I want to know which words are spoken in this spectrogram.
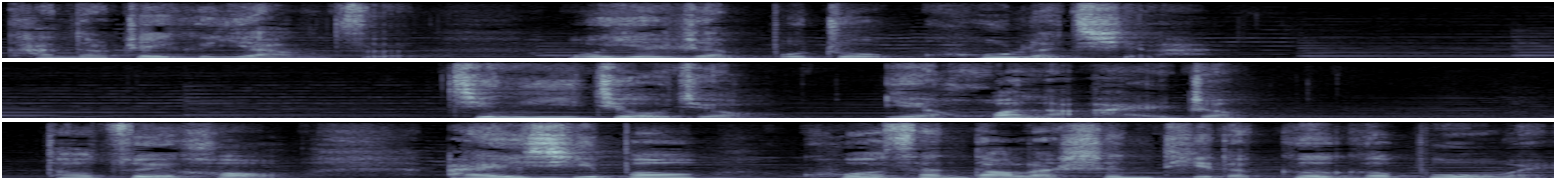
看到这个样子，我也忍不住哭了起来。京一舅舅也患了癌症，到最后，癌细胞扩散到了身体的各个部位，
